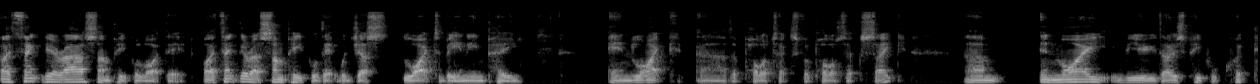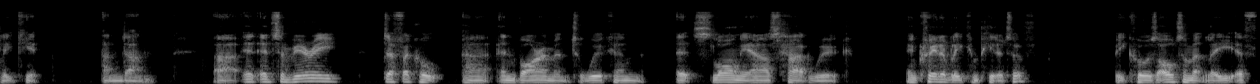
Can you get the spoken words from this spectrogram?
I think there are some people like that. I think there are some people that would just like to be an MP and like uh, the politics for politics' sake. Um, in my view, those people quickly get undone. Uh, it, it's a very difficult uh, environment to work in. It's long hours, hard work, incredibly competitive, because ultimately, if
